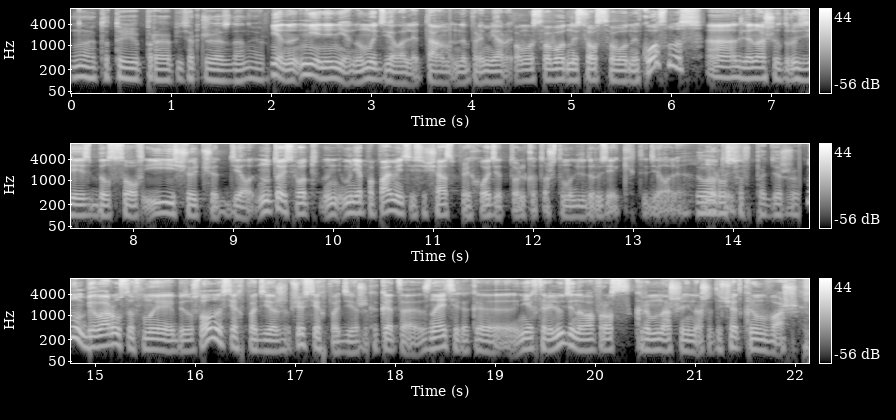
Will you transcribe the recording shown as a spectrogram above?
Ну, это ты про Питер JS, да, наверное? Не, ну, не-не-не, ну мы делали там, например, по-моему, свободный софт, свободный космос а, для наших друзей из BellSoft и еще что-то делали. Ну, то есть вот мне по памяти сейчас приходит только то, что мы для друзей каких-то делали. Белорусов ну, есть, поддерживают. Ну, белорусов мы, безусловно, всех поддерживаем, вообще всех поддерживаем. Как это, знаете, как э, некоторые люди на вопрос «Крым наш или не наш» отвечают «Крым ваш».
